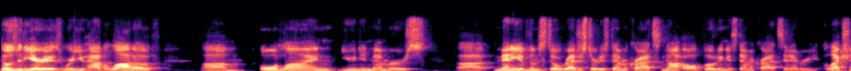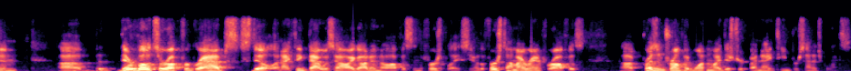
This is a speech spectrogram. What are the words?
those are the areas where you have a lot of um, old line union members uh, many of them still registered as Democrats, not all voting as Democrats in every election. Uh, but their votes are up for grabs still. And I think that was how I got into office in the first place. You know, the first time I ran for office, uh, President Trump had won my district by 19 percentage points.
